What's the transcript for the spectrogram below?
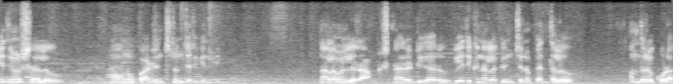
ఐదు నిమిషాలు మౌనం పాటించడం జరిగింది. నల్లమల్లి రామకృష్ణారెడ్డి గారు వేదికను అలంకరించిన పెద్దలు అందరూ కూడా.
